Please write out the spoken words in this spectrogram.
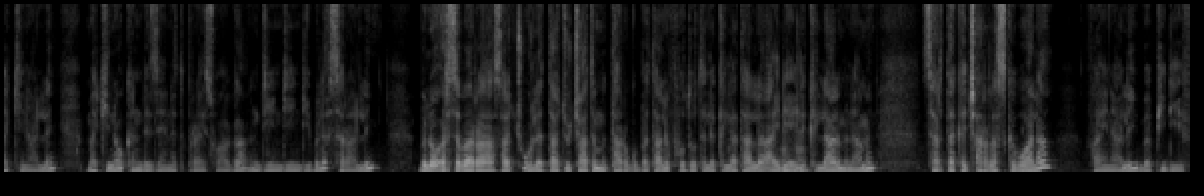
መኪና አለኝ። መኪናው ከእንደዚህ አይነት price ዋጋ እንዲህ እንዲህ እንዲህ ብለህ ስራልኝ ብሎ እርስ በራሳችሁ ሁለታችሁ chat የምታደርጉበት አለ ፎቶ ትልክለታለህ idea ይልክልሃል ምናምን። ሰርተህ ከጨረስክ በኋላ finally በ PDF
